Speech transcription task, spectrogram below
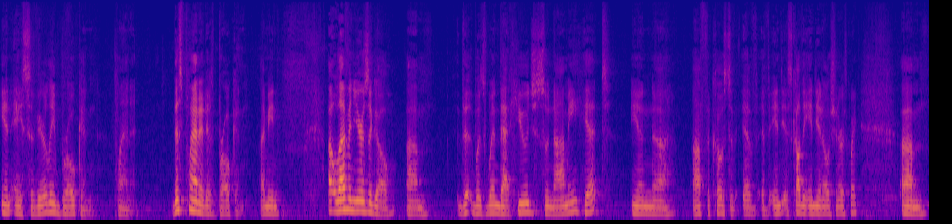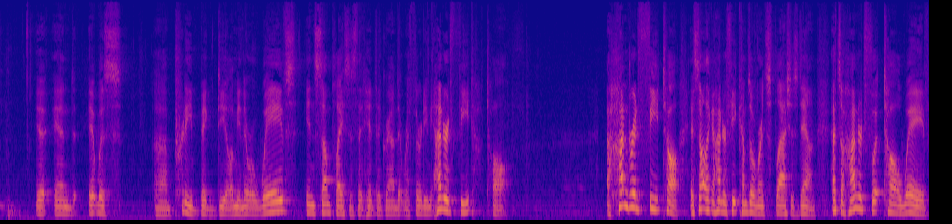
in a severely broken planet. This planet is broken. I mean, 11 years ago um, that was when that huge tsunami hit in, uh, off the coast of, of, of, India. It's called the Indian Ocean earthquake. Um, it, and it was a pretty big deal. I mean, there were waves in some places that hit the ground that were 30, 100 feet tall. 100 feet tall. It's not like 100 feet comes over and splashes down. That's a 100 foot tall wave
